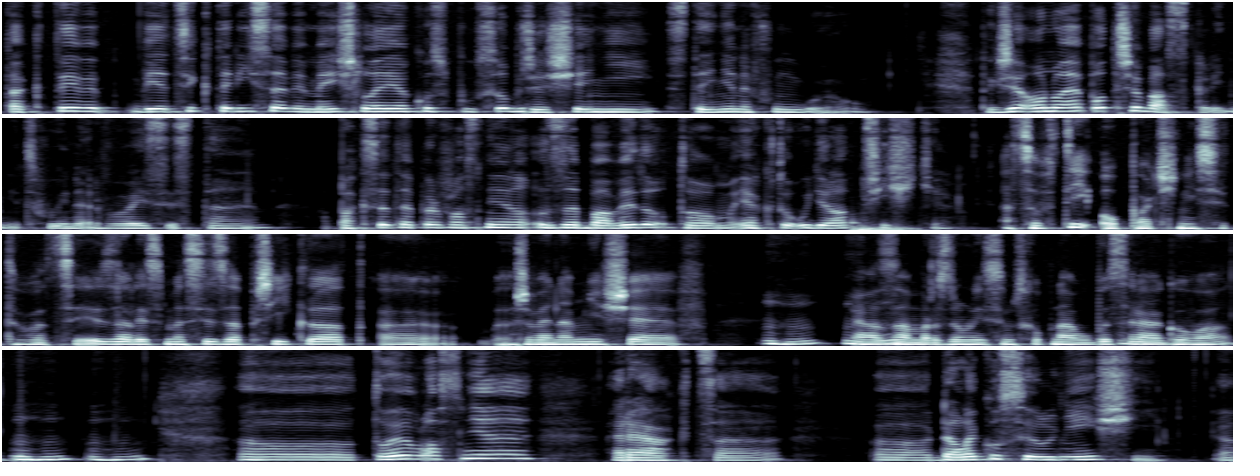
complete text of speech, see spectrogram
tak ty věci, které se vymýšlejí jako způsob řešení, stejně nefungují. Takže ono je potřeba sklidnit svůj nervový systém a pak se teprve vlastně lze bavit o tom, jak to udělat příště. A co v té opačné situaci? Vzali jsme si za příklad, uh, řve na mě šéf, uh-huh, já uh-huh. zamrznu, nejsem schopná vůbec uh-huh, reagovat. Uh-huh, uh-huh. Uh, to je vlastně reakce uh, daleko silnější. Uh,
